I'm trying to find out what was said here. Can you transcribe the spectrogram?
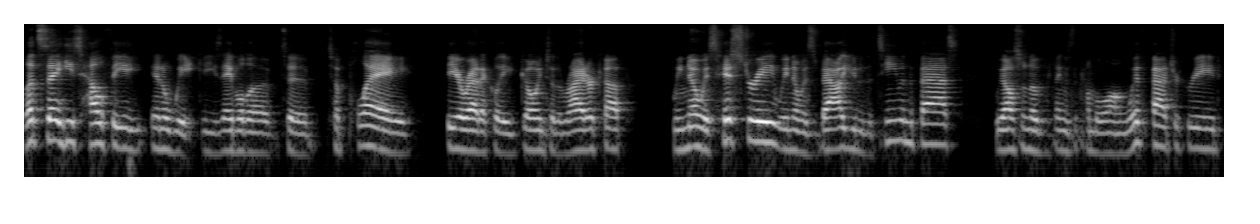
Let's say he's healthy in a week. He's able to to to play theoretically going to the Ryder Cup. We know his history, we know his value to the team in the past. We also know the things that come along with Patrick Reed.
